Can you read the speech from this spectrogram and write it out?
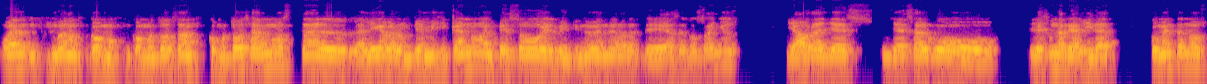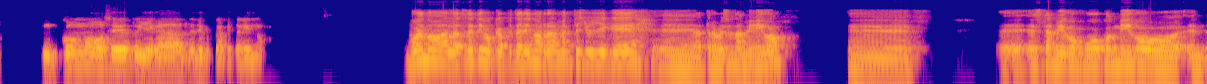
bueno, bueno como, como, todos, como todos sabemos, tal, la Liga Balompié Mexicano empezó el 29 de enero de hace dos años y ahora ya es, ya es algo, ya es una realidad. Coméntanos cómo se dio tu llegada al Atlético Capitalino. Bueno, al Atlético Capitalino realmente yo llegué eh, a través de un amigo. Eh, eh, este amigo jugó conmigo en,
